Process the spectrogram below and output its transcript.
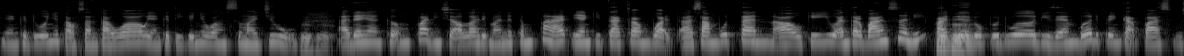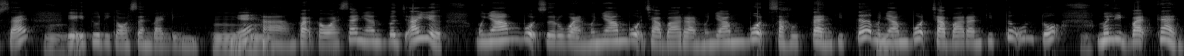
yang keduanya kawasan Tawau yang ketiganya Wang Semaju mm-hmm. uh, dan yang keempat insyaallah di mana tempat yang kita akan buat uh, sambutan uh, OKU antarabangsa ni pada mm-hmm. 22 Disember di peringkat PAS pusat mm-hmm. iaitu di kawasan Baling mm-hmm. ya yeah? ha, empat kawasan yang berjaya menyambut seruan menyambut cabaran menyambut sahutan kita mm-hmm. menyambut cabaran kita untuk mm-hmm. melibatkan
